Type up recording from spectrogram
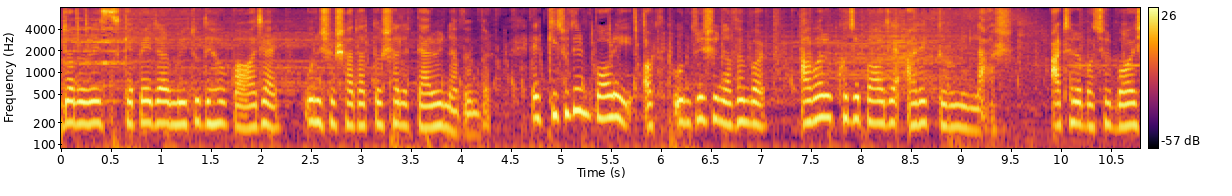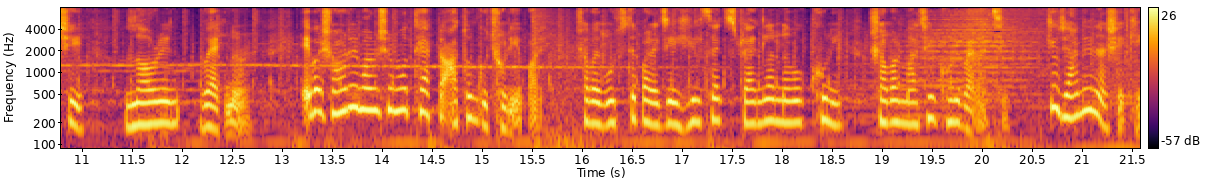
ডলোরেস কেপেডার মৃতদেহ পাওয়া যায় উনিশশো সাতাত্তর সালের তেরোই নভেম্বর। এর কিছুদিন পরেই, অর্থাৎ উনত্রিশে নভেম্বর, আবারও খুঁজে পাওয়া যায় আরেক তরুণীর লাশ। আঠারো বছর বয়সী লরেন ওয়াগনার। এবার শহরের মানুষের মধ্যে একটা আতঙ্ক ছড়িয়ে পড়ে। সবাই বুঝতে পারে যে হিলসাইড স্ট্র্যাংলার নামক খুনি সবার মাঝে ঘুরে বেড়াচ্ছে। কেউ জানে না সে কে।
